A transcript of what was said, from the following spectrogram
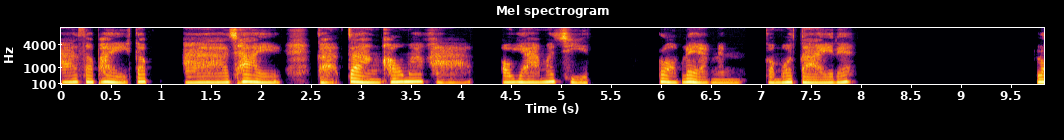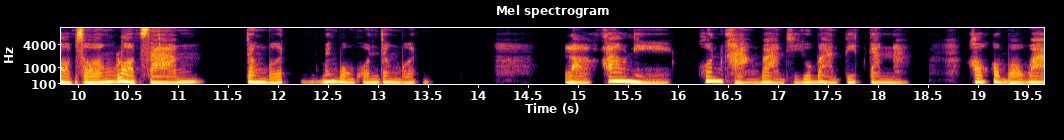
อาสะใภ้กับอาชายก็จ้างเขามาฆ่าเอายามาฉีด รอบแรกนั่นก็บ่ตายเดะรอบสองรอบสามจังเบิด แม่งบงขนจังเบิดแล้วคราวหนี คนข้างบ้านที่อยู่บ้านติดกันน่ะ เขาก็บอกว่า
